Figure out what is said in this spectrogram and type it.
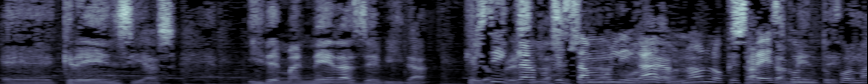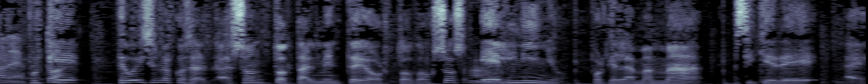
eh, creencias y de maneras de vida que le Sí, ofrece claro, la porque está muy ligado, moderna. ¿no? Lo que crees con tu forma de actuar. Porque te voy a decir una cosa, son totalmente ortodoxos. Ah. El niño, porque la mamá si quiere eh,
